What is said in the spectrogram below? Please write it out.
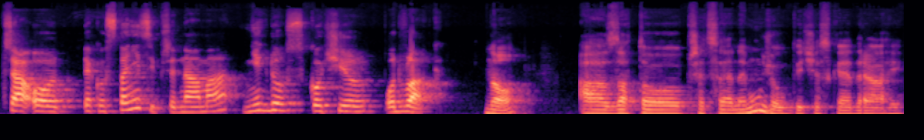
třeba o jako stanici před náma někdo skočil pod vlak. No, a za to přece nemůžou ty české dráhy.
